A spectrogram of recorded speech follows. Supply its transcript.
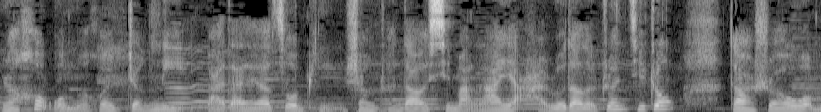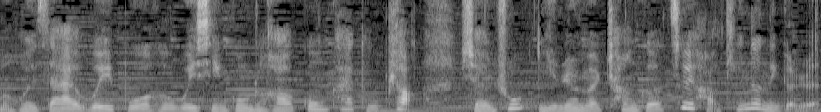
然后我们会整理，把大家的作品上传到喜马拉雅海螺岛的专辑中。到时候我们会在微博和微信公众号公开投票，选出你认为唱歌最好听的那个人。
